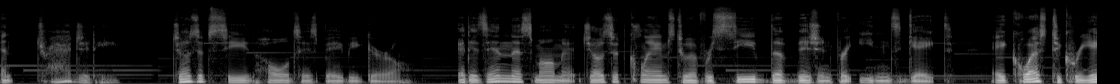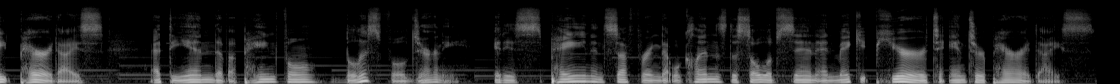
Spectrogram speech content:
and tragedy. Joseph Seed holds his baby girl it is in this moment Joseph claims to have received the vision for Eden's Gate, a quest to create paradise at the end of a painful, blissful journey. It is pain and suffering that will cleanse the soul of sin and make it pure to enter paradise.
